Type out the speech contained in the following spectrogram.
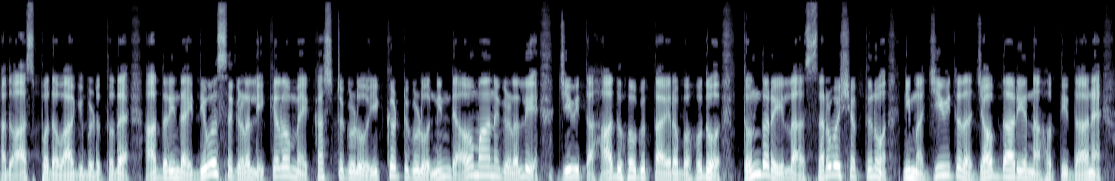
ಅದು ಆಸ್ಪದವಾಗಿ ಬಿಡುತ್ತದೆ ಆದ್ದರಿಂದ ಈ ದಿವಸಗಳಲ್ಲಿ ಕೆಲವೊಮ್ಮೆ ಕಷ್ಟಗಳು, ಇಕ್ಕಟ್ಟುಗಳು, ನಿಂದೆ, ಅವಮಾನಗಳಲ್ಲಿ ಜೀವಿತ ಹಾದು ಹೋಗುತ್ತಾ ಇರಬಹುದು. ತೊಂದರೆ ಇಲ್ಲ, ಸರ್ವಶಕ್ತನು ನಿಮ್ಮ ಜೀವಿತದ ಜವಾಬ್ದಾರಿಯನ್ನ ಹೊತ್ತಿದ್ದಾನೆ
